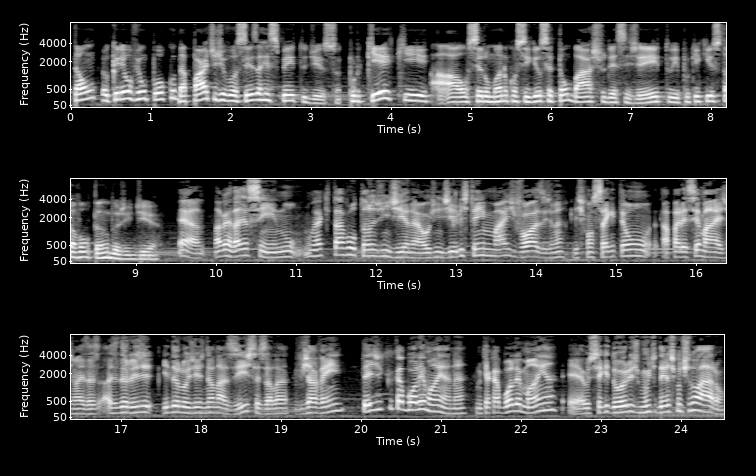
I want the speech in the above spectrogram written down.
Então, eu queria ouvir um pouco da parte de vocês a respeito disso. Por que que a- o ser humano conseguiu ser tão baixo desse jeito e por que que isso tá voltando hoje em dia? É, na verdade, assim, não, não é que tá voltando hoje em dia, né? Hoje em dia eles têm mais vozes, né? Eles conseguem ter um, aparecer mais, mas as, as ideologias, ideologias neonazistas, ela já vem desde que acabou a Alemanha, né? No que acabou a Alemanha, é, os seguidores, muitos deles continuaram,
